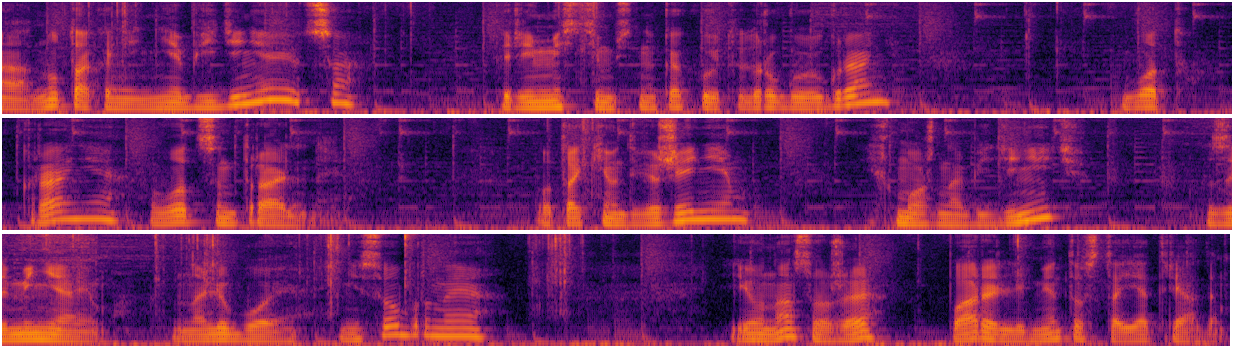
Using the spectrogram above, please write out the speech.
А, ну так они не объединяются. Переместимся на какую-то другую грань. Вот крайние, вот центральные. Вот таким движением их можно объединить. Заменяем на любое несобранное. И у нас уже пара элементов стоят рядом.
